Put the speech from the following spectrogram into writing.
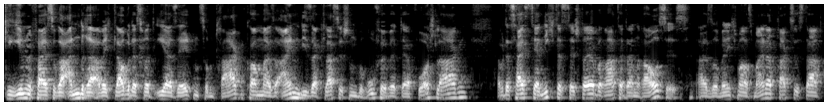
gegebenenfalls sogar andere, aber ich glaube, das wird eher selten zum Tragen kommen. Also einen dieser klassischen Berufe wird der vorschlagen, aber das heißt ja nicht, dass der Steuerberater dann raus ist. Also wenn ich mal aus meiner Praxis da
